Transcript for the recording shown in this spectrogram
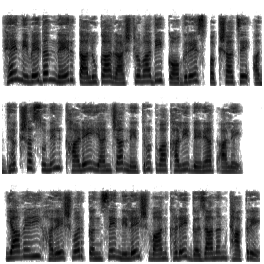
हे निवेदन नेर तालुका राष्ट्रवादी काँग्रेस पक्षाचे अध्यक्ष सुनील खाडे यांच्या नेतृत्वाखाली देण्यात आले. यावेळी हरेश्वर कनसे निलेश वानखडे गजानन ठाकरे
